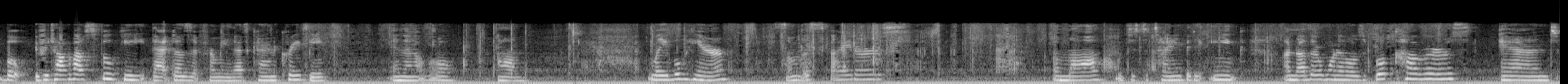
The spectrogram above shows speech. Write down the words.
But if you talk about spooky that does it for me. That's kind of creepy. And then a little um, label here some of the spiders a moth with just a tiny bit of ink another one of those book covers and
